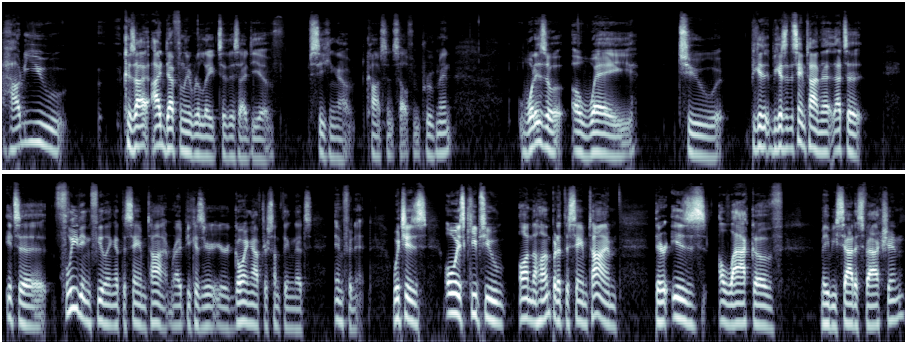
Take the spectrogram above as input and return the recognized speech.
How do you because I, I definitely relate to this idea of seeking out constant self improvement. What is a, a way to because because at the same time that that's a it's a fleeting feeling at the same time, right? Because you're you're going after something that's infinite, which is always keeps you on the hunt, but at the same time, there is a lack of maybe satisfaction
